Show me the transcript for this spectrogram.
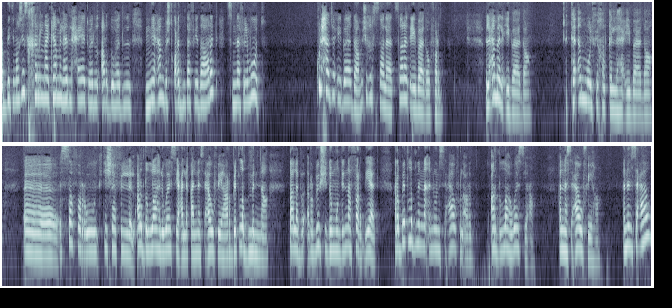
ربي تيماجين سخر لنا كامل هاد الحياة وهاد الأرض وهاد النعم باش تقعد أنت في دارك تسنى في الموت. كل حاجة عبادة مش غير الصلاة. الصلاة عبادة وفرض. العمل عبادة. التأمل في خلق الله عبادة. آه السفر واكتشاف الأرض الله الواسعة اللي قال نسعوا فيها. ربي يطلب منا. طلب ربي وش يدوموندي لنا فرض ياك. ربي يطلب منا انه نسعاو في الأرض. الأرض الله واسعة. قال نسعاو فيها. أنا نسعاو؟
